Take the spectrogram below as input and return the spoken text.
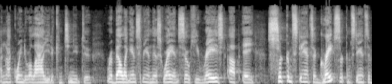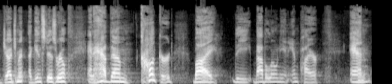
I'm not going to allow you to continue to rebel against me in this way. And so he raised up a circumstance, a great circumstance of judgment against Israel, and had them conquered by the Babylonian Empire and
